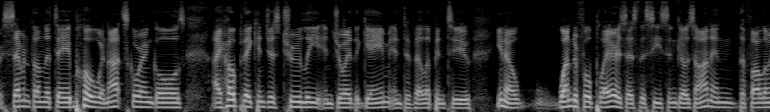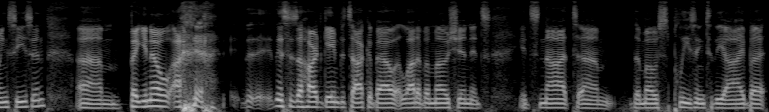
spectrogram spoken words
We're seventh on the table. We're not scoring goals. I hope they can just truly enjoy the game and develop into you know wonderful players as the season goes on and the following season. Um, but you know, I this is a hard game to talk about. A lot of emotion. It's it's not um, the most pleasing to the eye, but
